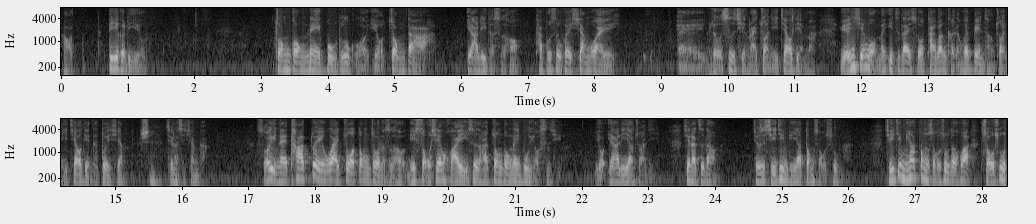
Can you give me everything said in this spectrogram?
好，第一个理由，中共内部如果有重大压力的时候，他不是会向外，诶惹事情来转移焦点吗？原先我们一直在说台湾可能会变成转移焦点的对象，是现在是香港，所以呢，他对外做动作的时候，你首先怀疑是他中共内部有事情，有压力要转移。现在知道，就是习近平要动手术嘛。习近平要动手术的话，手术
